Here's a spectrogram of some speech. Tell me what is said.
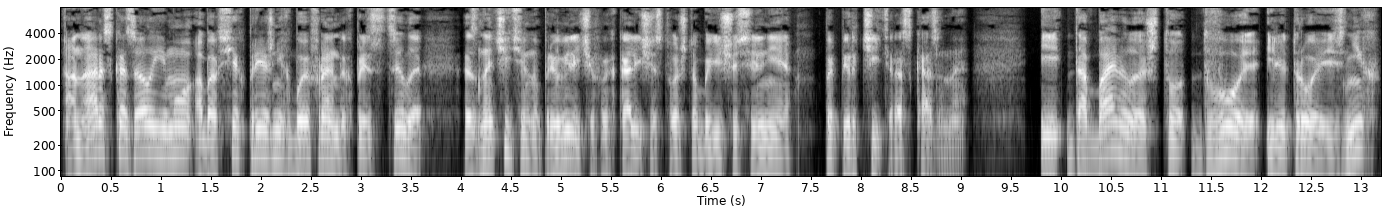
она рассказала ему обо всех прежних бойфрендах Пресциллы, значительно преувеличив их количество, чтобы еще сильнее поперчить рассказанное, и добавила, что двое или трое из них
